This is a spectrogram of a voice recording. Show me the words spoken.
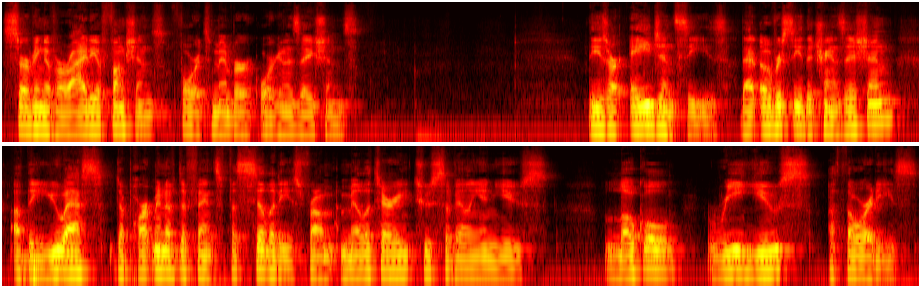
serving a variety of functions for its member organizations. These are agencies that oversee the transition of the U.S. Department of Defense facilities from military to civilian use. Local reuse authorities.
